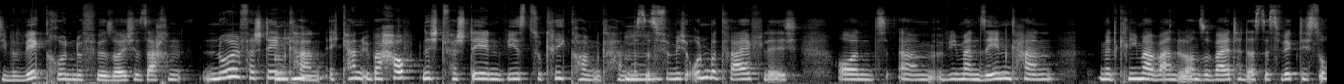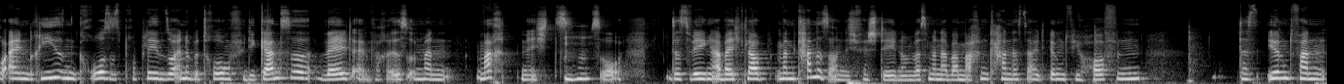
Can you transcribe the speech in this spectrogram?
die Beweggründe für solche Sachen null verstehen kann. Ich kann überhaupt nicht verstehen, wie es zu Krieg kommen kann. Das ist für mich unbegreiflich. Und ähm, wie man sehen kann, mit Klimawandel und so weiter, dass das wirklich so ein riesengroßes Problem, so eine Bedrohung für die ganze Welt einfach ist und man macht nichts. So, deswegen, aber ich glaube, man kann es auch nicht verstehen. Und was man aber machen kann, ist halt irgendwie hoffen, dass irgendwann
